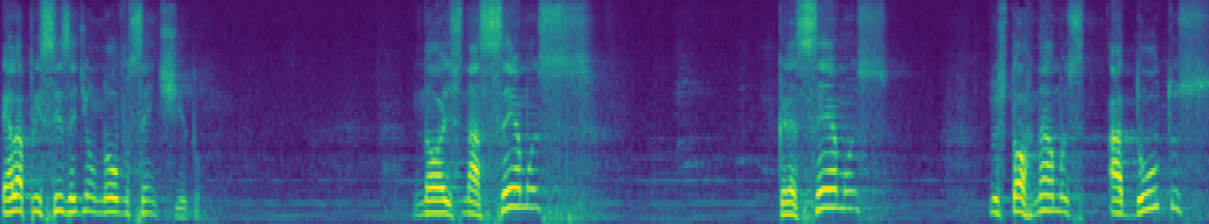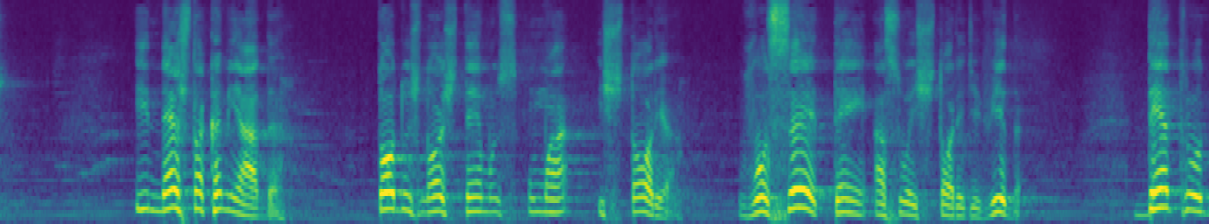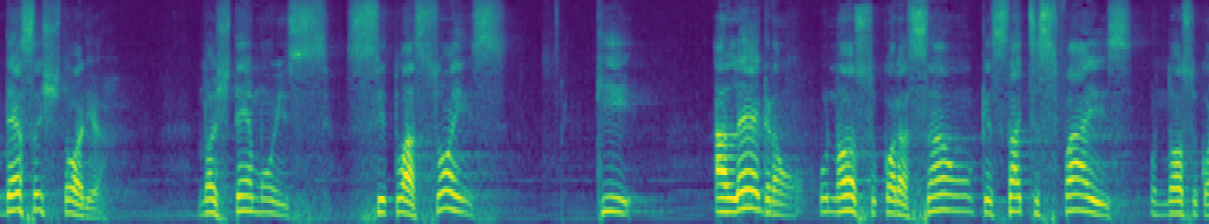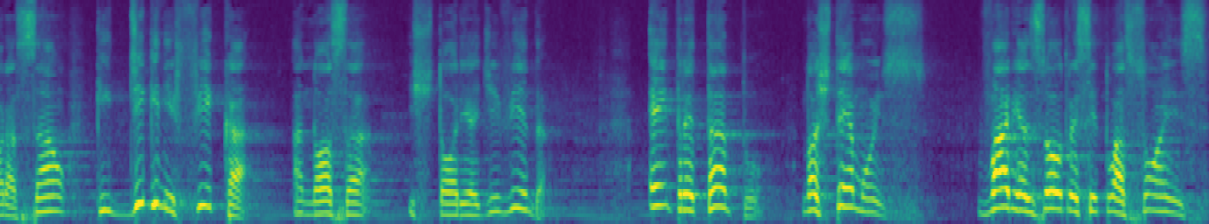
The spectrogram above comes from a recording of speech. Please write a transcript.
ela precisa de um novo sentido. Nós nascemos, crescemos, nos tornamos adultos e nesta caminhada Todos nós temos uma história. Você tem a sua história de vida. Dentro dessa história, nós temos situações que alegram o nosso coração, que satisfaz o nosso coração, que dignifica a nossa história de vida. Entretanto, nós temos várias outras situações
